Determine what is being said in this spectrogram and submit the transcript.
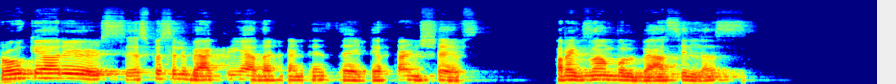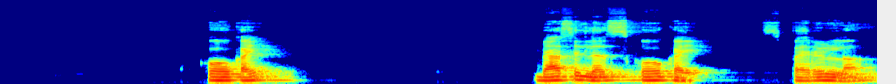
prokaryotes especially bacteria that contains the different shapes. For example, bacillus, cocci, bacillus, cocci, spirilla,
